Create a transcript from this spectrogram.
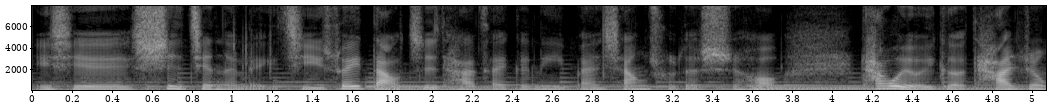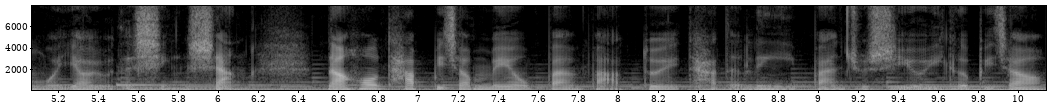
一些事件的累积，所以导致他在跟另一半相处的时候，他会有一个他认为要有的形象，然后他比较没有办法对他的另一半，就是有一个比较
